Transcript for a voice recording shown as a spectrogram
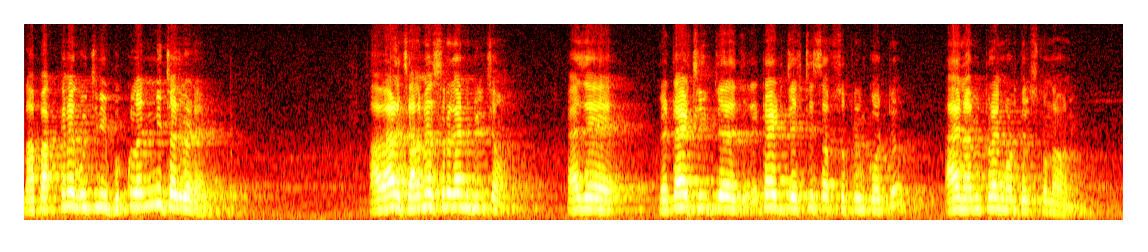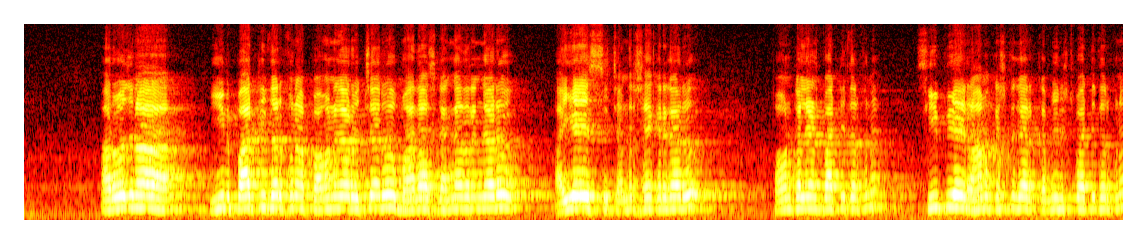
నా పక్కనే కూర్చుని ఈ బుక్కులన్నీ చదివాడు ఆయన. ఆ చలమేశ్వర్ గారిని పిలిచాం. As a retired chief retired justice of supreme court ఆయన అభిప్రాయం కూడా తెలుసుకుందామని. ఆ రోజున ఈయన పార్టీ తరఫున పవన్ గారు వచ్చారు మాదాస్ గంగాధరం గారు ఐఏఎస్ చంద్రశేఖర్ గారు పవన్ కళ్యాణ్ పార్టీ తరఫున సిపిఐ రామకృష్ణ గారు కమ్యూనిస్ట్ పార్టీ తరఫున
